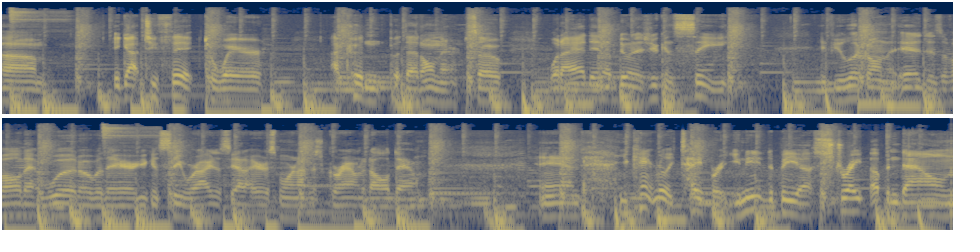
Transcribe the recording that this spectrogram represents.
um, it got too thick to where I couldn't put that on there. So what I had to end up doing, as you can see, if you look on the edges of all that wood over there, you can see where I just got out here this morning, I just ground it all down. And you can't really taper it. You need it to be a straight up and down,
